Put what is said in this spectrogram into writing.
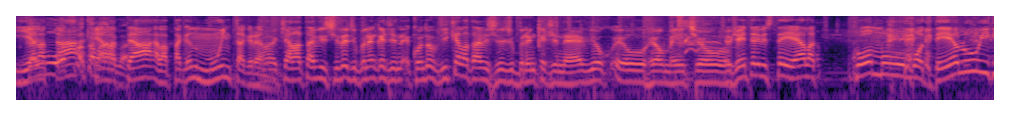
E ela um outro tá, ela, agora. tá, ela tá ganhando muita grana. Que ela tá vestida de branca de neve. Quando eu vi que ela tá vestida de branca de neve, eu, eu realmente. Eu... Eu já entrevistei ela como modelo e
